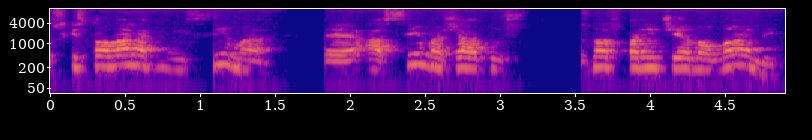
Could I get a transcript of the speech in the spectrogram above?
os que estão lá na, em cima, é, acima já dos, dos, nossos parentes Yanomami,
